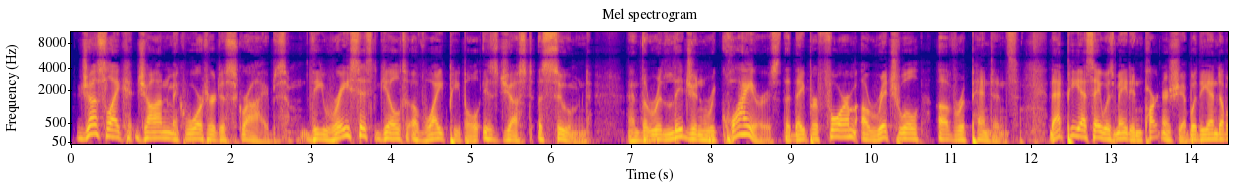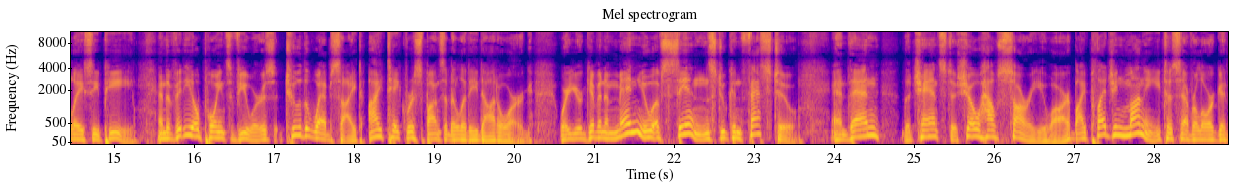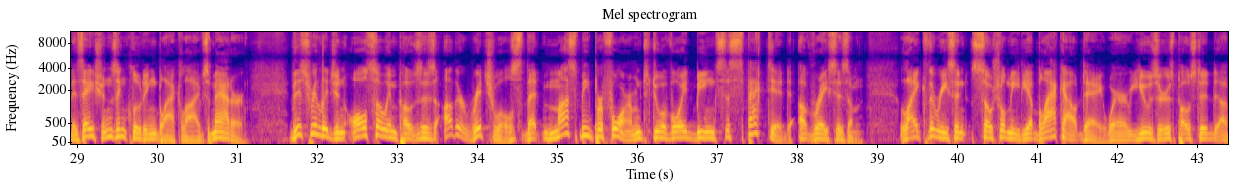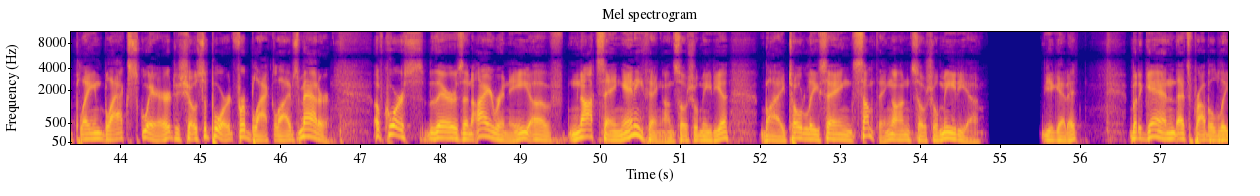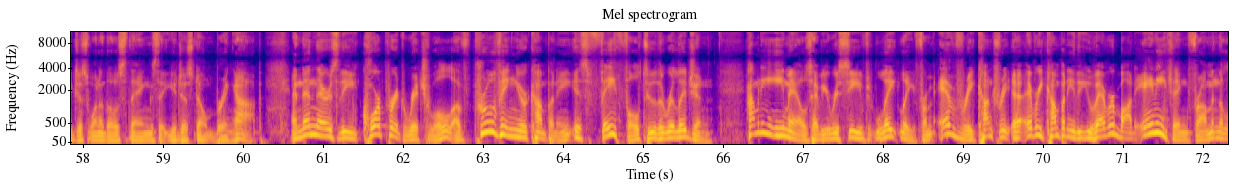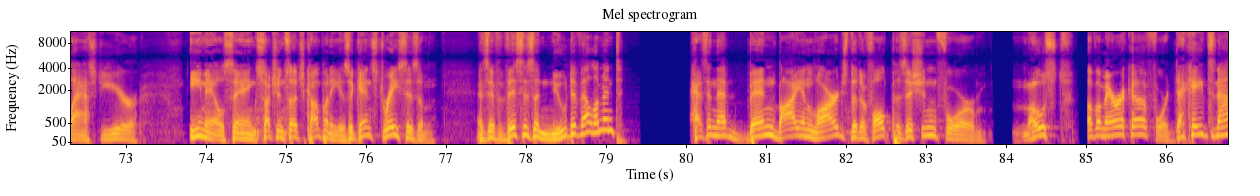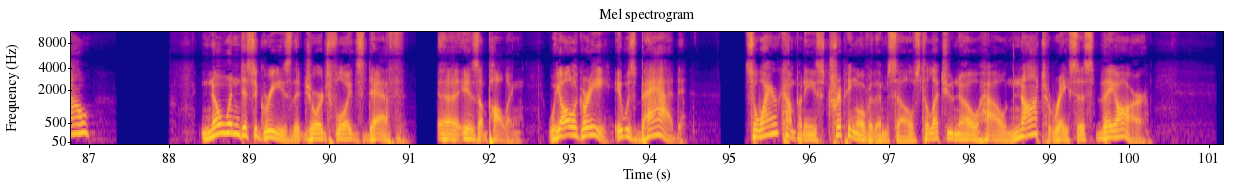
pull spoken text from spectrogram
Just like John McWhorter describes, the racist guilt of white people is just assumed and the religion requires that they perform a ritual of repentance. That PSA was made in partnership with the NAACP, and the video points viewers to the website itakeresponsibility.org, where you're given a menu of sins to confess to, and then the chance to show how sorry you are by pledging money to several organizations, including Black Lives Matter. This religion also imposes other rituals that must be performed to avoid being suspected of racism like the recent social media blackout day, where users posted a plain black square to show support for Black Lives Matter. Of course, there's an irony of not saying anything on social media by totally saying something on social media. You get it? But again, that's probably just one of those things that you just don't bring up. And then there's the corporate ritual of proving your company is faithful to the religion. How many emails have you received lately from every country, uh, every company that you've ever bought anything from in the last year? Emails saying such and such company is against racism. As if this is a new development? Hasn't that been by and large the default position for most of America for decades now. No one disagrees that George Floyd's death uh, is appalling. We all agree it was bad. So why are companies tripping over themselves to let you know how not racist they are?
